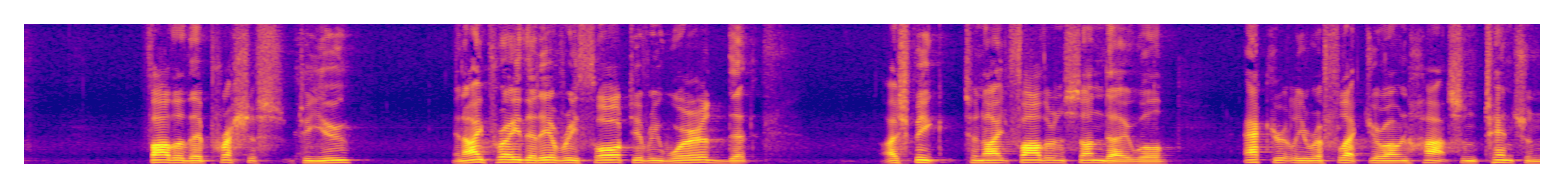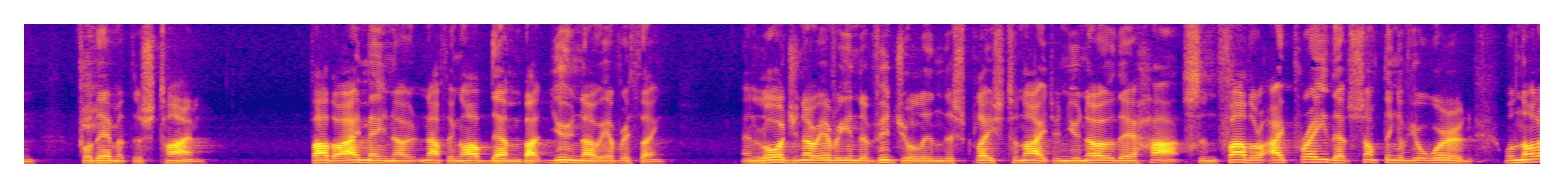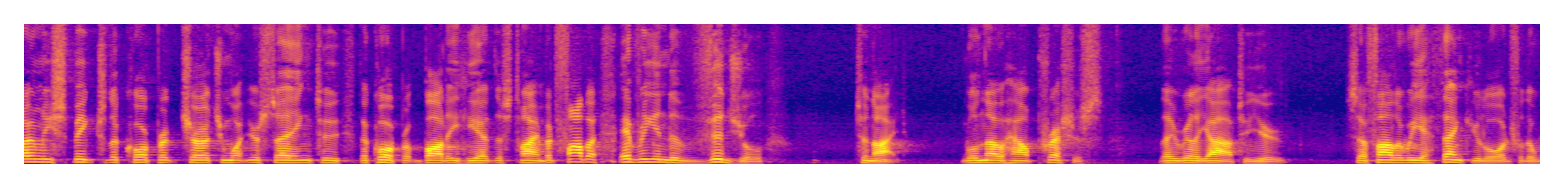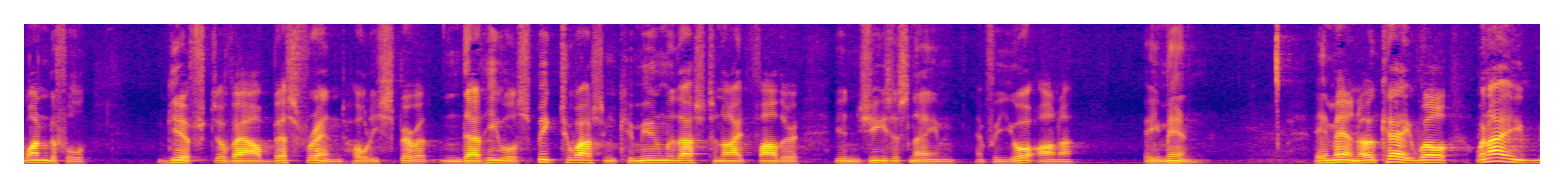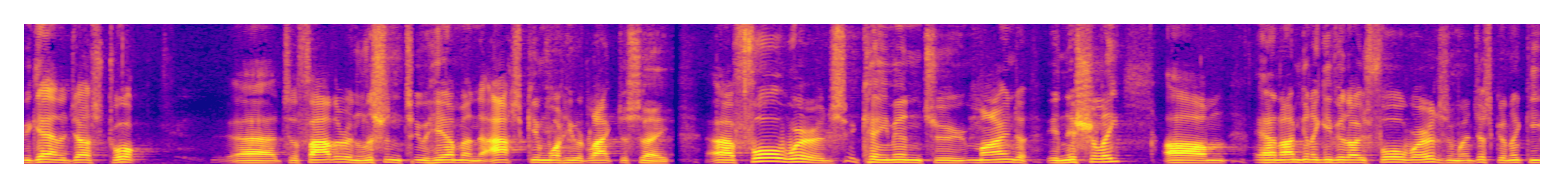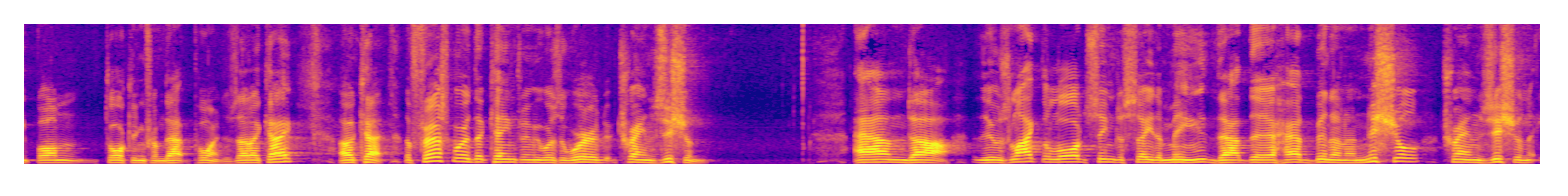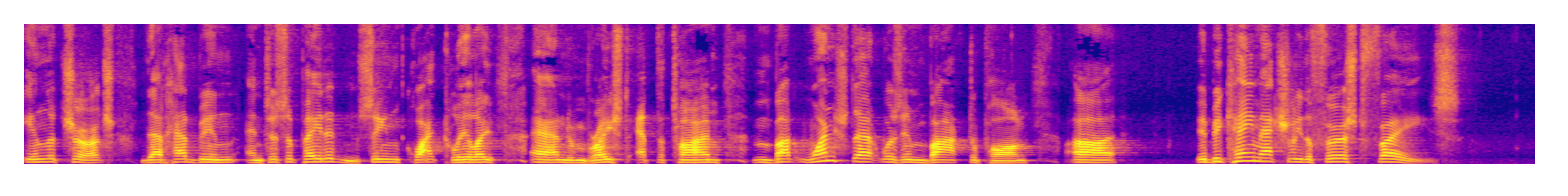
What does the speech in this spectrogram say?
Father, they're precious to you. And I pray that every thought, every word that I speak tonight, Father and Sunday, will accurately reflect your own heart's intention for them at this time. Father, I may know nothing of them, but you know everything. And Lord, you know every individual in this place tonight, and you know their hearts. And Father, I pray that something of your word will not only speak to the corporate church and what you're saying to the corporate body here at this time, but Father, every individual tonight will know how precious they really are to you. So, Father, we thank you, Lord, for the wonderful gift of our best friend, Holy Spirit, and that He will speak to us and commune with us tonight, Father, in Jesus' name and for your honor. Amen. Amen. Okay, well, when I began to just talk uh, to the Father and listen to Him and ask Him what He would like to say, uh, four words came into mind initially. Um, and I'm going to give you those four words, and we're just going to keep on talking from that point. Is that okay? Okay. The first word that came to me was the word transition. And uh, it was like the Lord seemed to say to me that there had been an initial transition in the church that had been anticipated and seen quite clearly and embraced at the time. But once that was embarked upon, uh, it became actually the first phase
